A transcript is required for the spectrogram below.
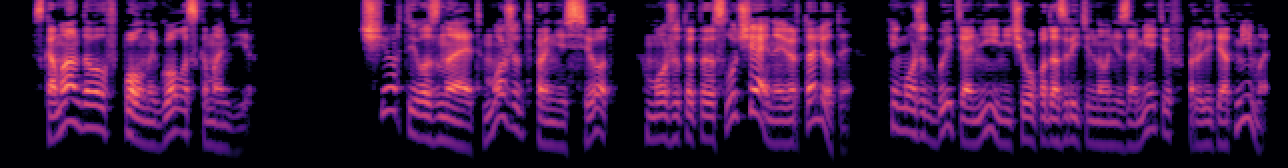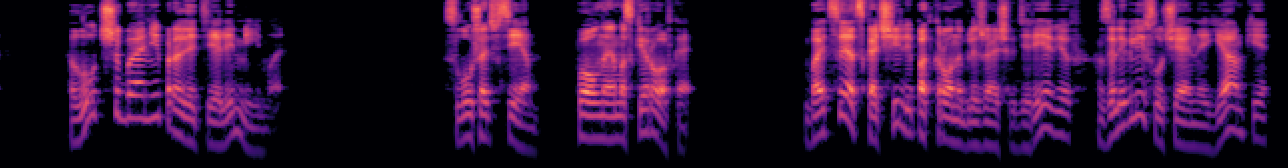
— скомандовал в полный голос командир. «Черт его знает, может, пронесет, может, это случайные вертолеты, и, может быть, они, ничего подозрительного не заметив, пролетят мимо. Лучше бы они пролетели мимо». «Слушать всем!» Полная маскировка. Бойцы отскочили под кроны ближайших деревьев, залегли в случайные ямки,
